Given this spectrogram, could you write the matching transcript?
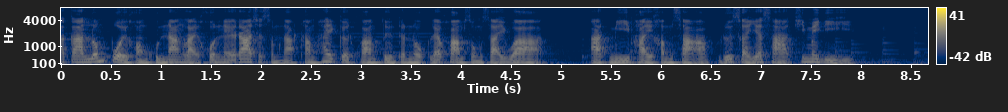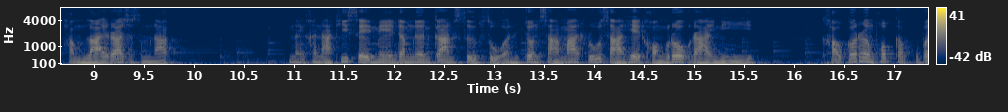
อาการล้มป่วยของขุนนางหลายคนในราชสำนักทำให้เกิดความตื่นตระหนกและความสงสัยว่า อาจมีภัยคำสาปหรือไสยศาสตร์ที่ไม่ดีทำลายราชสำนักในขณะที่เซเมดำเนินการสืบสวนจนสามารถรู้สาเหตุของโรครายนี้ เขาก็เริ่มพบกับอุป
